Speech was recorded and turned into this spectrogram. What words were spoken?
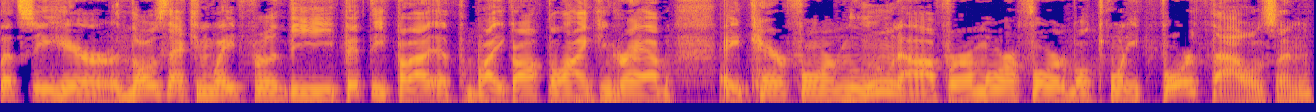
let's see here. Those that can wait for the 55th bike off the line can grab a Tarform Luna for a more affordable 24000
